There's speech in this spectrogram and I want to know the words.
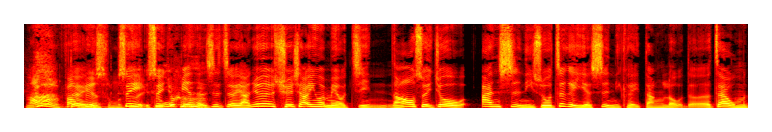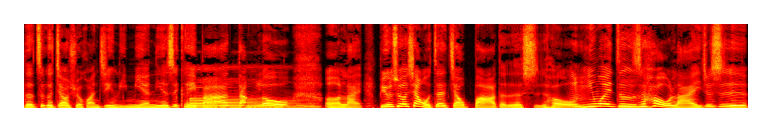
然后很方便什么，所以所以就变成是这样，因为学校因为没有进，然后所以就暗示你说这个也是你可以 download 的，在我们的这个教学环境里面，你也是可以把它 download 呃来，比如说像我在教 Bard 的时候，因为这个是后来就是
